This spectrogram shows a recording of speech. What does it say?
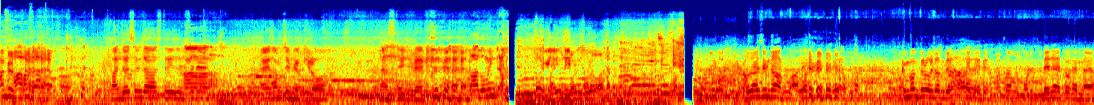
방금. 방금 완주했습니다 스테이지 3 네, 36km 난 스테이지 100 아 너무 힘들어. 어 이게 아닌데 이거. 고생하셨습니다. 금방 들어오셨는데? 내년에 또 뵙나요?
